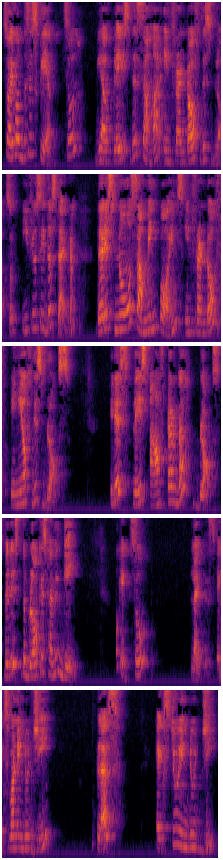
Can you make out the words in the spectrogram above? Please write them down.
So I hope this is clear. So we have placed this summer in front of this block. So if you see this diagram, there is no summing points in front of any of these blocks. It is placed after the blocks. That is the block is having gain. Okay. So like this x1 into g plus x2 into g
